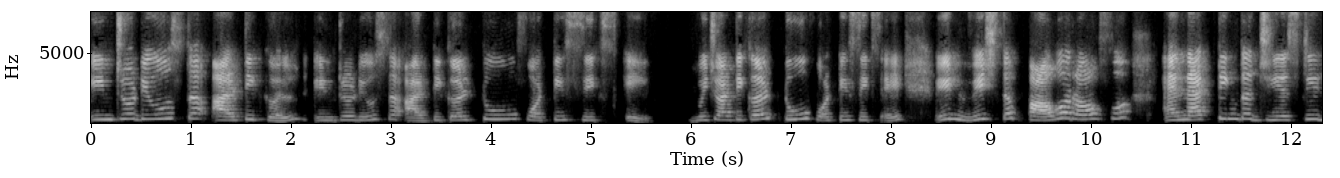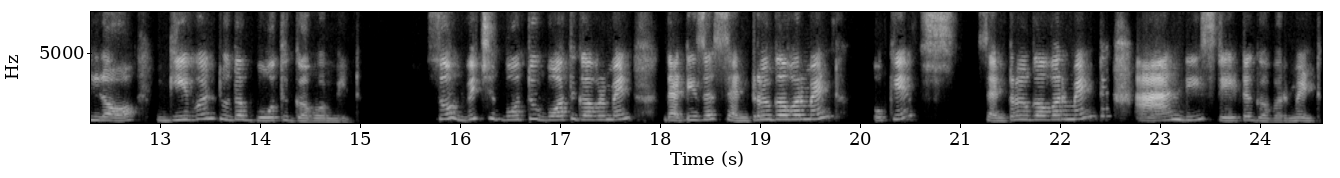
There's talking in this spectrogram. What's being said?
introduced the article introduced the article 246a which article? 246a in which the power of enacting the gst law given to the both government. So which both to both government? That is a central government okay? Central government and the state government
